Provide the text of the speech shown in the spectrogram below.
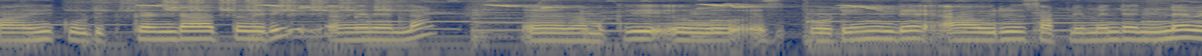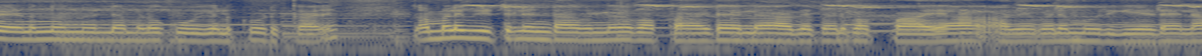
വാങ്ങി കൊടുക്കണ്ടാത്തവർ അങ്ങനെയല്ല നമുക്ക് പ്രോട്ടീനിന്റെ ആ ഒരു സപ്ലിമെന്റ് തന്നെ വേണമെന്നൊന്നുമില്ല നമ്മൾ കോഴികൾക്ക് കൊടുക്കാൻ. നമ്മൾ വീട്ടിലുണ്ടാവുന്ന പപ്പായയുടെ ഇല അതേപോലെ പപ്പായ അതേപോലെ മുരികയുടെ ഇല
